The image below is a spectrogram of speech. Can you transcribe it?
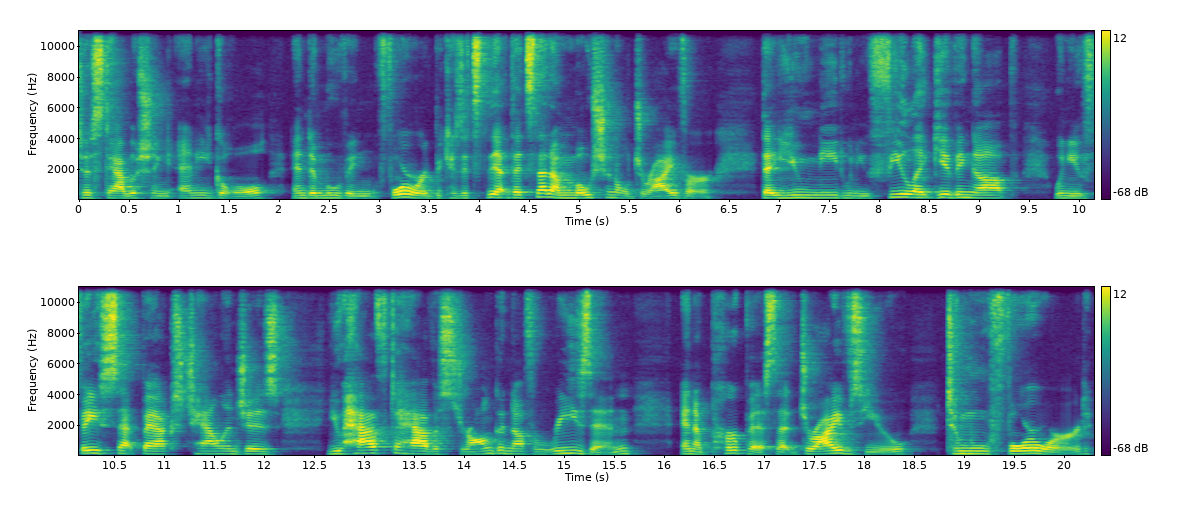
to establishing any goal and to moving forward because it's that that's that emotional driver that you need when you feel like giving up, when you face setbacks, challenges. You have to have a strong enough reason and a purpose that drives you to move forward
